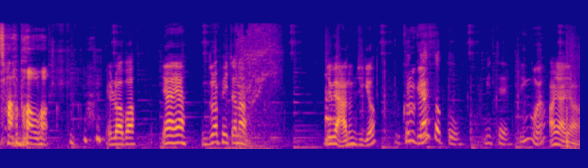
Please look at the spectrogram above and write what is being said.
잡아와. 일로 와봐 야야 눈앞에 있잖아 얘 왜 안 움직여? 그러게 꼈어 또 밑에. 낀 거야? 아니 아니야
